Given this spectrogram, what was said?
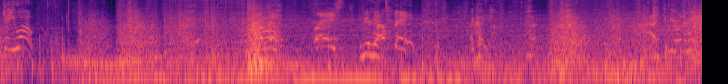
I'll get you out! Help me! Please! Give me your hand. Help me! I got you. Give me your other hand.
